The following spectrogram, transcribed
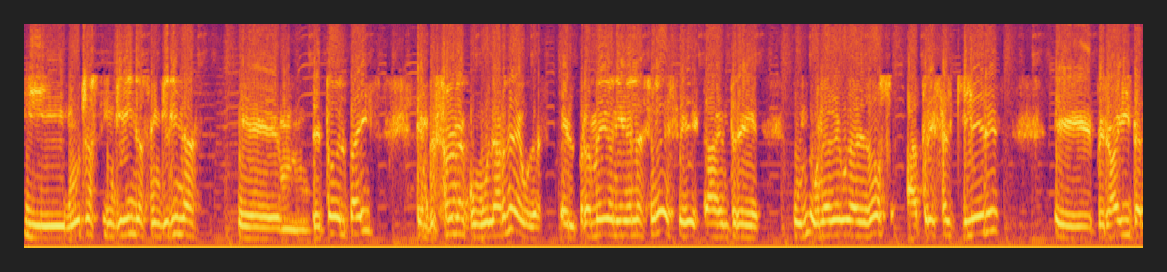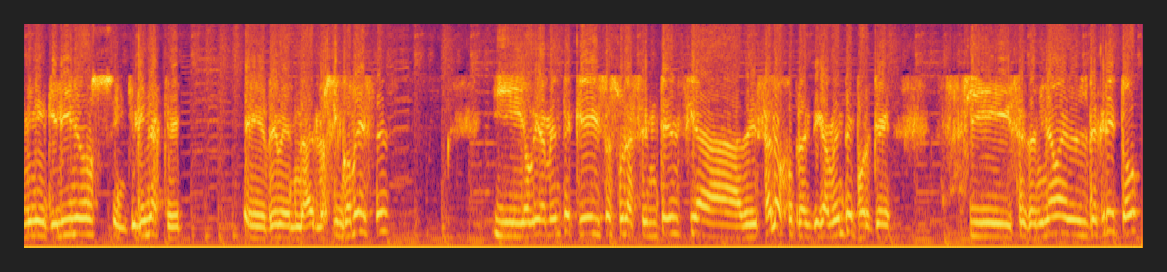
y muchos inquilinos e inquilinas eh, de todo el país empezaron a acumular deudas. El promedio a nivel nacional está entre una deuda de dos a tres alquileres, eh, pero hay también inquilinos, inquilinas que eh, deben los cinco meses. Y obviamente que eso es una sentencia de desalojo prácticamente, porque si se terminaba el decreto,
